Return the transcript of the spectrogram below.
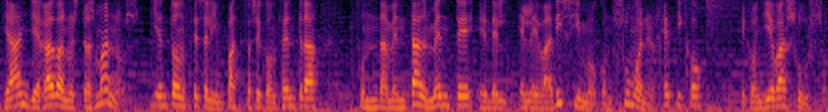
ya han llegado a nuestras manos y entonces el impacto se concentra fundamentalmente en el elevadísimo consumo energético que conlleva su uso,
